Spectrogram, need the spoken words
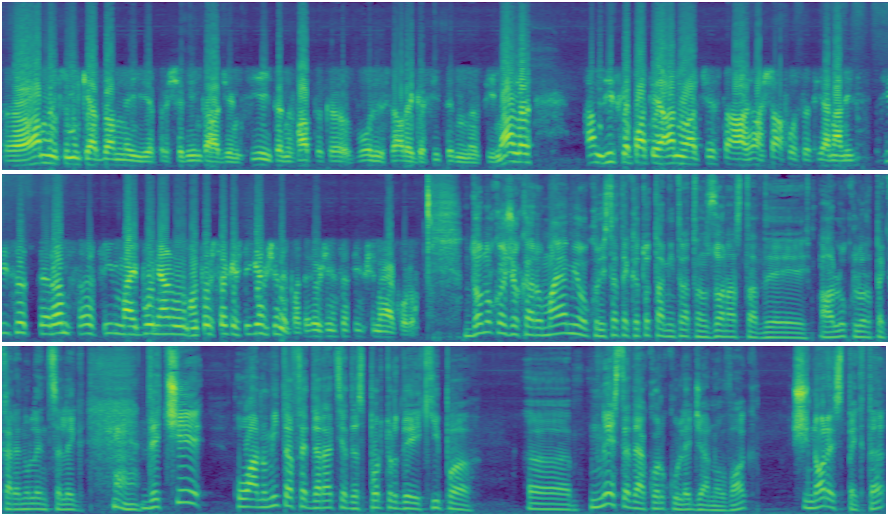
Uh, am mulțumit chiar doamnei președinte a agenției pentru faptul că voliul s-a regăsit în finală am zis că poate anul acesta așa a fost să fie analizat și să sperăm să fim mai buni anul următor și să câștigăm și noi. Poate reușim să fim și noi acolo. Domnul Cojocaru, mai am eu o curiozitate că tot am intrat în zona asta de a lucrurilor pe care nu le înțeleg. Hmm. De ce o anumită federație de sporturi de echipă uh, nu este de acord cu legea Novak? Și nu o respectă,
